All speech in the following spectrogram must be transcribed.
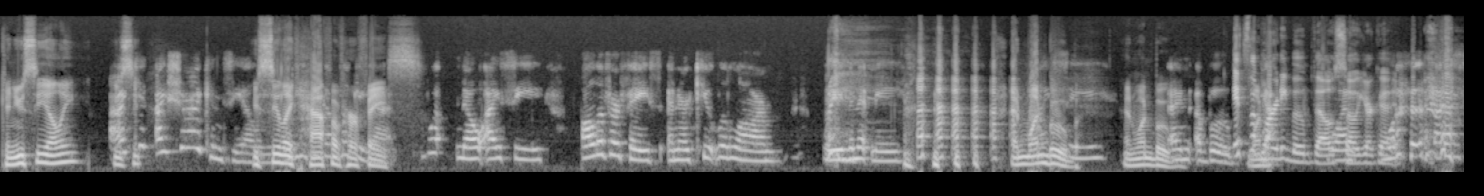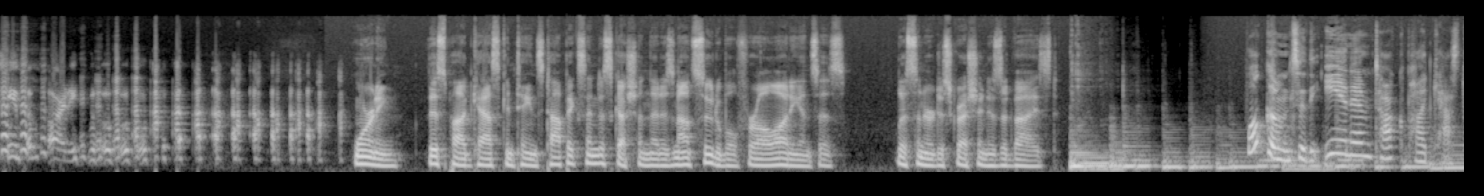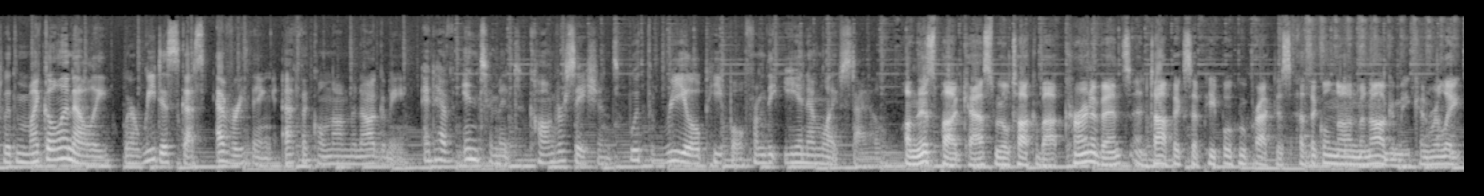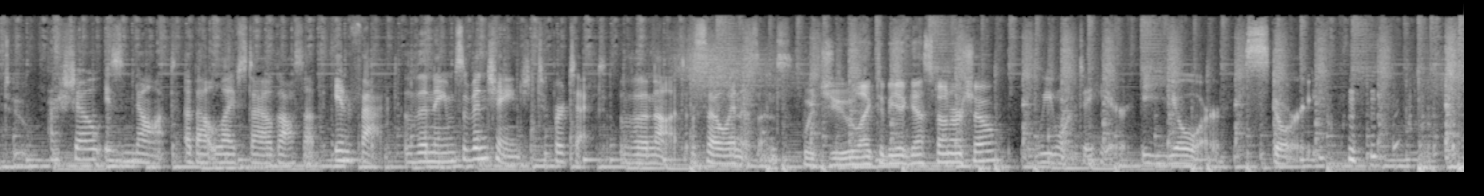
Can you see Ellie? You I see, can. I sure I can see Ellie. you see like What half of her face. What? No, I see all of her face and her cute little arm waving at me. and one I boob. see, And one boob. and a boob. It's the One- party boob though, so you're good. one- I see the party boob. Warning this podcast contains topics and discussion that is not suitable for all audiences. Listener discretion is advised. Welcome to the ENM Talk podcast with Michael and Ellie, where we discuss everything ethical non-monogamy and have intimate conversations with real people from the ENM lifestyle. On this podcast, we will talk about current events and topics that people who practice ethical non monogamy can relate to. Our show is not about lifestyle gossip. In fact, the names have been changed to protect the not so innocent. Would you like to be a guest on our show? We want to hear your story. Ha!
